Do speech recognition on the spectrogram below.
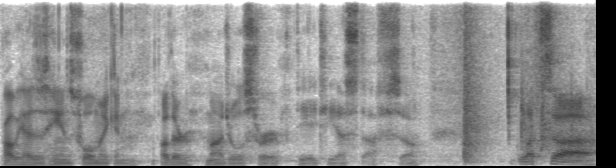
probably has his hands full making other modules for the ATS stuff. So let's uh,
